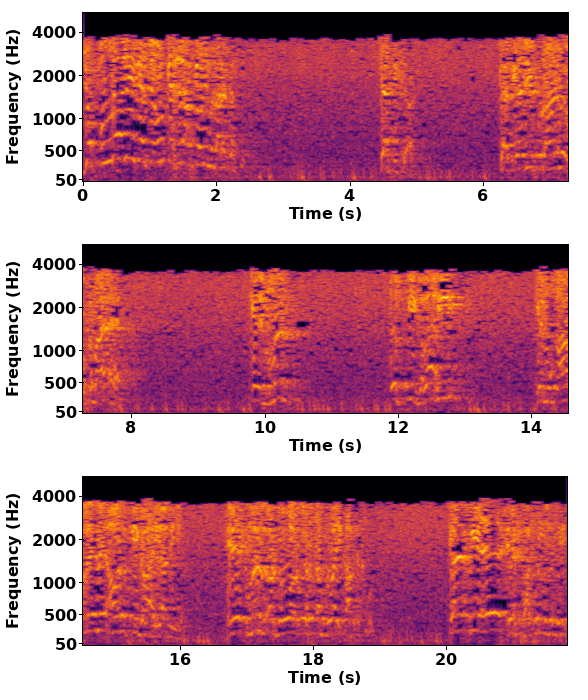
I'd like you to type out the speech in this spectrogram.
جو پورا نہیں دیتے، ان کے خلاف کیوں نہیں مظاہرہ کرتے؟ کیا سیکھا کیا کہتے ہیں جی؟ قرآن میں حکم آیا ہے کہ مرد اس کی گواہی کے مقابلے میں عورت کی گواہی آتی ہے۔ ایک مرد اور دو عورتیں تب گواہی کافی سبوت کہتی ہے۔ ایک فاصل مجھے ملی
